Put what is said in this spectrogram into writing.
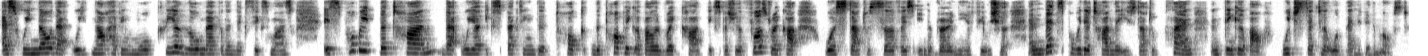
As we know that we're now having more clear roadmap for the next six months, it's probably the time that we are expecting the talk, the topic about a rate cut, especially the first rate cut, will start to surface in the very near future. And that's probably the time that you start to plan and think about which sector would benefit the most.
